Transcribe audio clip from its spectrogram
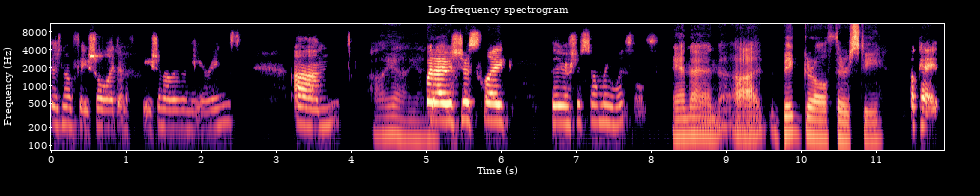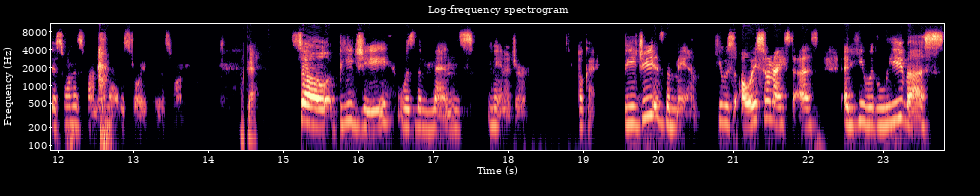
there's no facial identification other than the earrings. Um, Oh yeah, yeah. but yeah. I was just like, there's just so many whistles. and then uh big girl thirsty. Okay, this one is fun. I have a story for this one. Okay. So BG was the men's manager. Okay. BG is the man. He was always so nice to us and he would leave us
